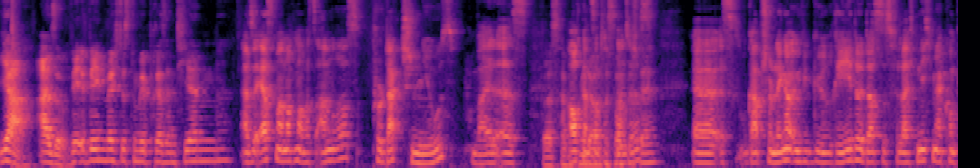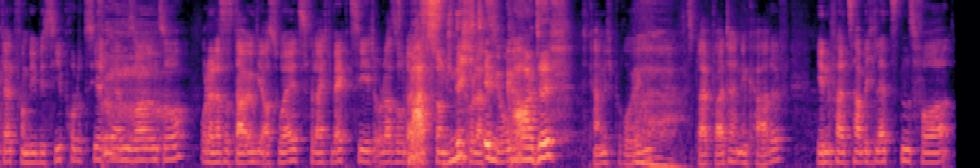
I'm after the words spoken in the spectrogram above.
Ja, also, we- wen möchtest du mir präsentieren? Also erstmal nochmal was anderes. Production News, weil es Auch ganz interessant ist. Äh, es gab schon länger irgendwie Gerede, dass es vielleicht nicht mehr komplett vom BBC produziert werden soll und so. Oder dass es da irgendwie aus Wales vielleicht wegzieht oder so. Da Was? schon Nicht in Spekulationen. Cardiff? Ich kann mich beruhigen. Es bleibt weiterhin in Cardiff. Jedenfalls habe ich letztens vor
